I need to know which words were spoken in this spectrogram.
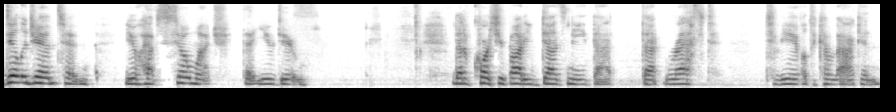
diligent, and you have so much that you do. That of course your body does need that that rest to be able to come back and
